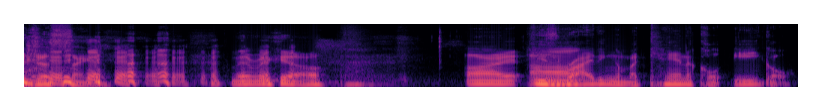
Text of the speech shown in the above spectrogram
Just saying. There we go. All right. He's uh, riding a mechanical eagle.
